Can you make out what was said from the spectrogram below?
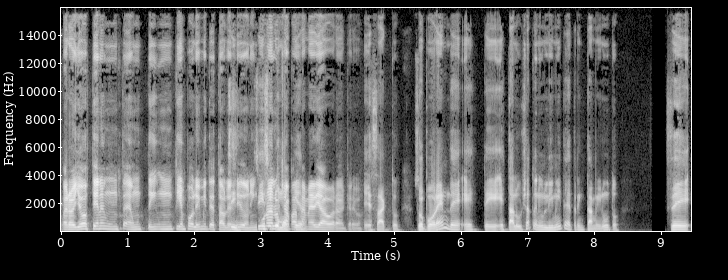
Pero ellos tienen un, un, tiempo límite establecido. Ninguna lucha pasa media hora, creo. Exacto. So, por ende, este, esta lucha tiene un límite de 30 minutos. Se,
